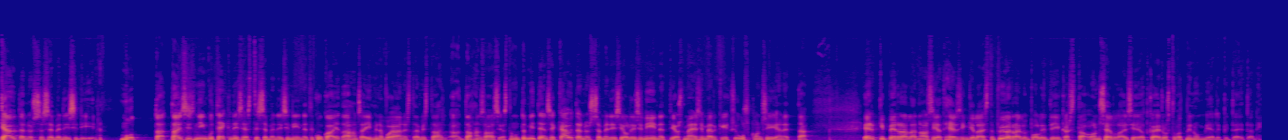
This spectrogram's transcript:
Käytännössä se menisi niin. Mutta, tai siis niin kuin teknisesti se menisi niin, että kuka tahansa ihminen voi äänestää mistä tahansa asiasta. Mutta miten se käytännössä menisi olisi niin, että jos mä esimerkiksi uskon siihen, että Erkki Perälän asiat helsinkiläistä pyöräilypolitiikasta on sellaisia, jotka edustavat minun mielipiteitäni.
